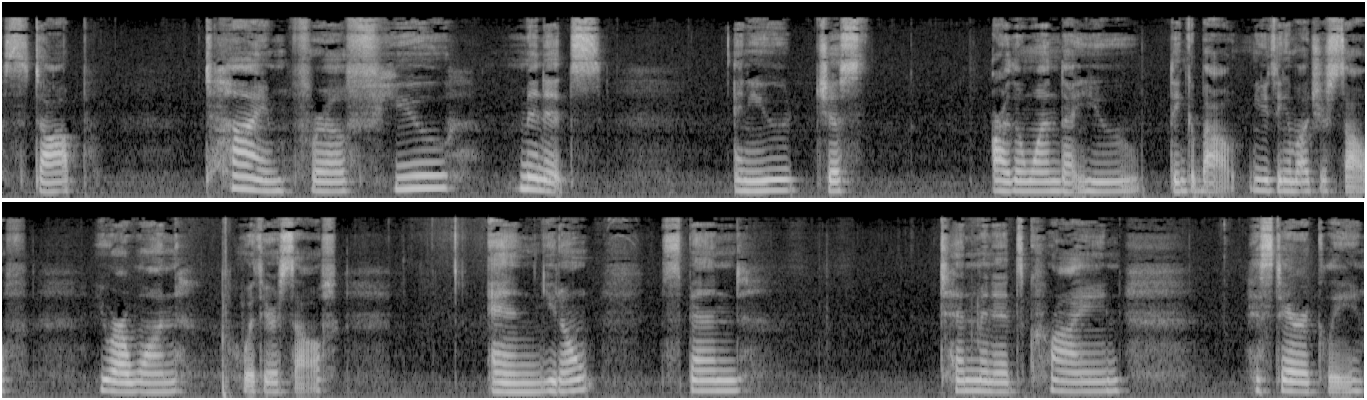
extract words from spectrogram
stop time for a few minutes and you just are the one that you think about. You think about yourself. You are one with yourself. And you don't spend 10 minutes crying hysterically,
